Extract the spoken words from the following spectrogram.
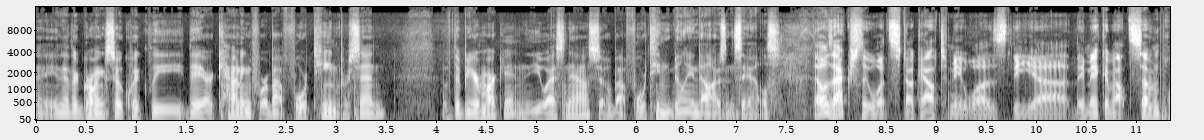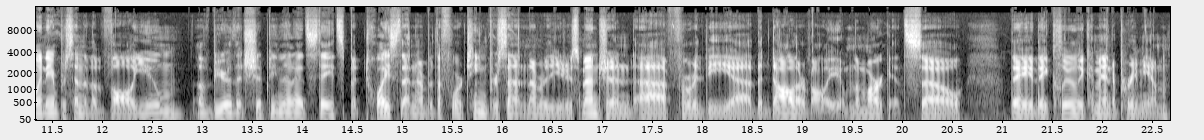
uh, you know they're growing so quickly. They are accounting for about 14 percent of the beer market in the U.S. now, so about 14 billion dollars in sales. That was actually what stuck out to me was the uh, they make about 7.8 percent of the volume of beer that's shipped in the United States, but twice that number, the 14 percent number that you just mentioned, uh, for the uh, the dollar volume, the market. So they they clearly command a premium.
